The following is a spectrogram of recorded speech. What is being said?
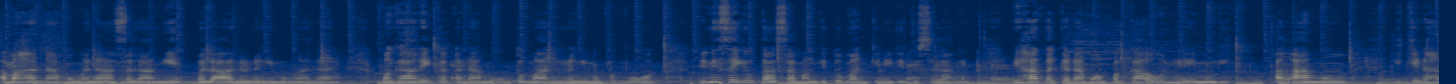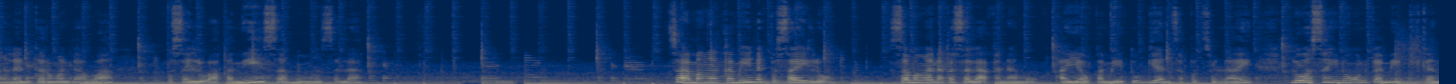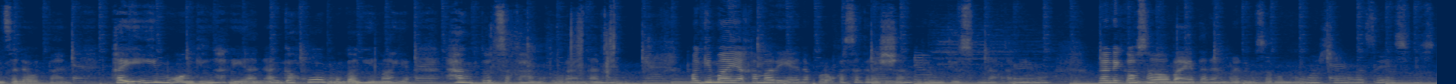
Amahan na mo nga naa sa langit, balaano ng imong ngalan, maghari ka kanamo og tumano ng imong pagbuot, dinhi sa yuta sa manggituman kini dito sa langit. Ihatag kanamo ang pagkaon nga imong ang among gikinahanglan karong adlaw, pasayloa kami sa among mga sala sa mga kami nagpasaylo, sa mga nakasala ka namo, ayaw kami tugyan sa pagsulay, luwas sa hinuon kami gikan sa dautan. Kay imo ang gingharian, ang gahom ug ang himaya, hangtod sa kahangturan. Amen. Maghimaya ka Maria na puro ka sa grasya ng Ginoong Diyos mula kanimo. Lan ikaw sa mabayan tanan mo sa bumbungan sa mga sa Jesus.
